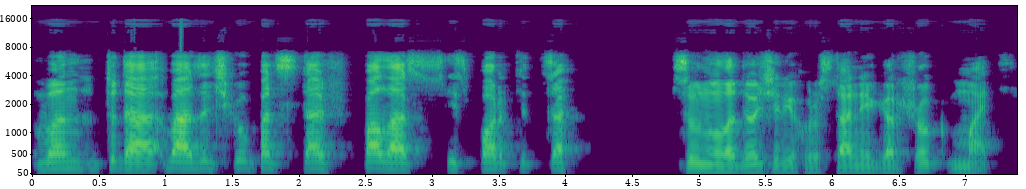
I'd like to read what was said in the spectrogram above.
«Вон туда вазочку подставь, палас испортится», сунула дочери хрустальный горшок мать.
